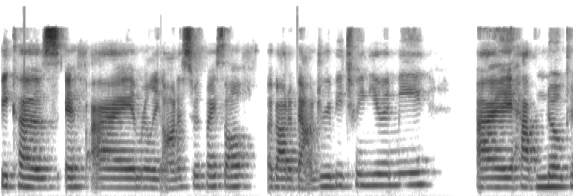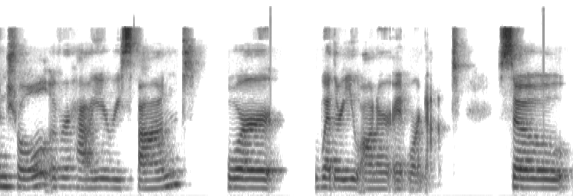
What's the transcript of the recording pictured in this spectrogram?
because if I am really honest with myself about a boundary between you and me, I have no control over how you respond or whether you honor it or not. So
